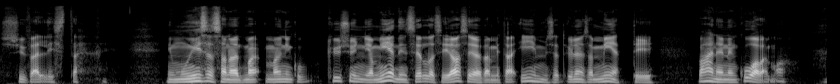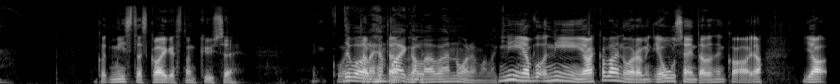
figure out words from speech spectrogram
syvällistä, niin mun isä sanoi, että mä, mä niin kuin kysyn ja mietin sellaisia asioita, mitä ihmiset yleensä miettii vähän ennen kuolemaa. Niin että mistä kaikesta on kyse – niin kuin, ne voi olla ihan mitä, paikallaan vähän nuoremmallakin. Niin ja, niin, ja aika vähän nuoremmin, ja usein tällaisen kaa. Ja, ja,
